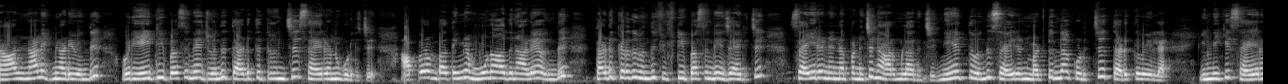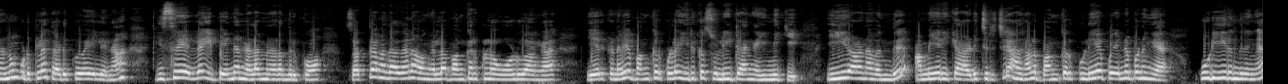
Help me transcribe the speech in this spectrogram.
நாலு நாளைக்கு முன்னாடி வந்து ஒரு எயிட்டி பர்சன்டேஜ் வந்து தடுத்துட்டு இருந்துச்சு சைரனும் கொடுத்துச்சு. அப்புறம் பார்த்தீங்கன்னா மூணாவது நாளே வந்து தடுக்கிறது வந்து ஃபிஃப்டி பர்சன்டேஜ் ஆயிடுச்சு சைரன் என்ன பண்ணுச்சு? நார்மலாக இருந்துச்சு. நேற்று வந்து சைரன் மட்டும்தான் கொடுத்து தடுக்கவே இல்லை. இன்னைக்கு சைரனும் கொடுக்கல தடுக்கவே இல்லைன்னா இஸ்ரேலில் இப்போ என்ன நிலைமை நடந்திருக்கும்? சத்தம் வந்தால் தானே அவங்க எல்லாம் பங்கருக்குள்ளே ஓடுவாங்க. ஏற்கனவே பங்கருக்குள்ளே இருக்க சொல்லிட்டாங்க இன்னைக்கு. ஈரானை வந்து அமெரிக்கா அடிச்சிருச்சு. அதனால பங்கருக்குள்ளேயே போய் என்ன பண்ணுங்க? குடியிருந்துருங்க.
